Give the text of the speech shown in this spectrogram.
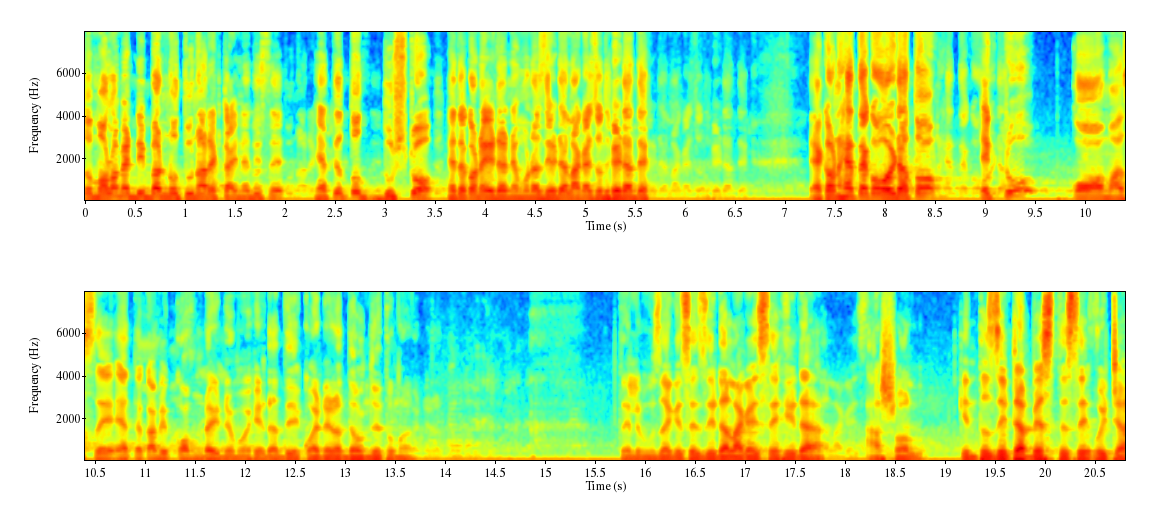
তো মলমের ডিব্বার নতুন আর একটা আইনা দিছে। হেতে তো দুষ্ট। হেতে কোন এটা নেমু না, যেটা লাগাইছো হেডা দে এখন হেতে কো ওইটা তো একটু কম আছে। এতে আমি কমটাই নেব হেডা দে। কয়টা দেওয়া যেত না। তাহলে বোঝা গেছে, যেটা লাগাইছে হেডা আসল। কিন্তু যেটা বেচতেছে, ওইটা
